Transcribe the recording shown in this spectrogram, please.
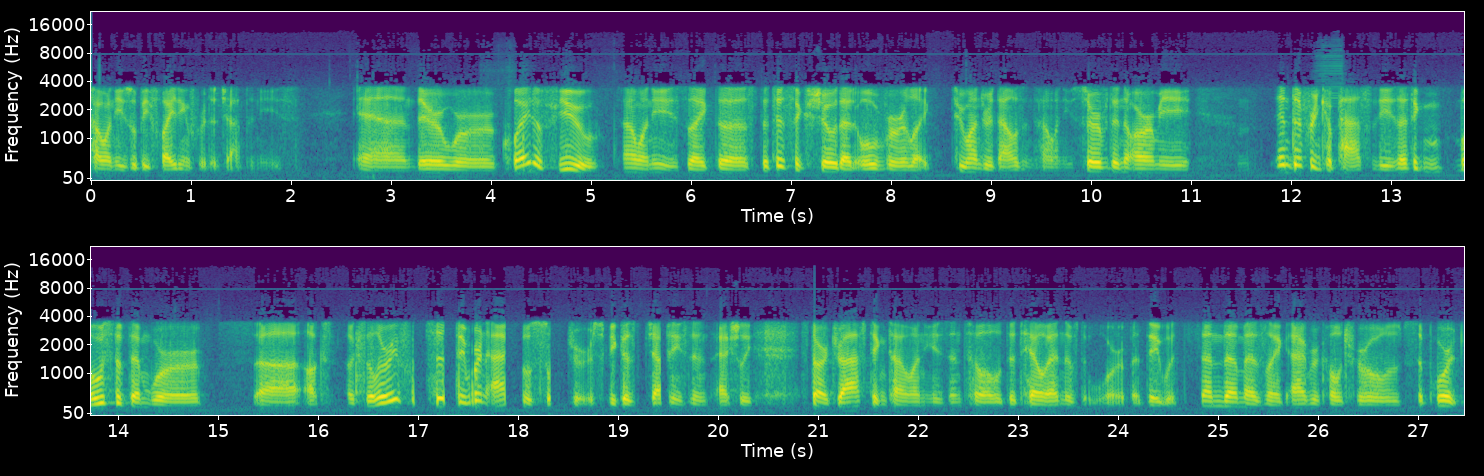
Taiwanese would be fighting for the Japanese, and there were quite a few Taiwanese. Like the statistics show that over like 200,000 Taiwanese served in the army in different capacities. I think most of them were uh, auxiliary forces. They weren't actual soldiers because Japanese didn't actually start drafting Taiwanese until the tail end of the war. But they would send them as like agricultural support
